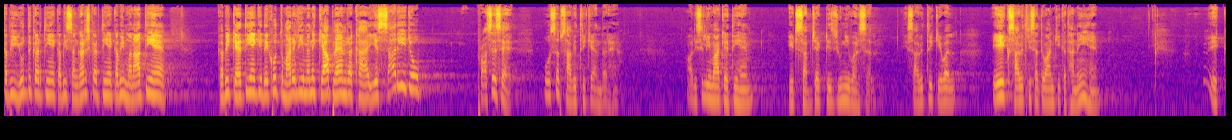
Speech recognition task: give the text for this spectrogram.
कभी युद्ध करती हैं, कभी संघर्ष करती हैं, कभी मनाती हैं, कभी कहती हैं कि देखो तुम्हारे लिए मैंने क्या प्लान रखा है, ये सारी जो प्रोसेस है वो सब सावित्री के अंदर है। और इसीलिए माँ कहती हैं its subject is universal Savitri केवल एक सावित्री सत्यवान की कथा नहीं है। एक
